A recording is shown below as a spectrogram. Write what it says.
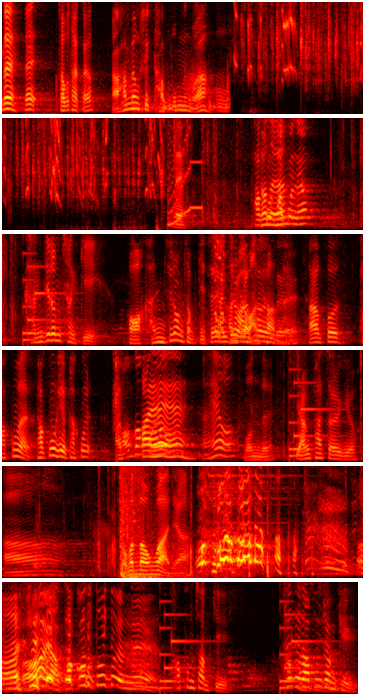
네, 네. 저부터 할까요? 아, 한 명씩 다 뽑는 거야? 네. 바꿔, 저는- 바꿀래요? 간지럼 참기. 아, 간지럼 참기. 제일 간지럼 간지럼, 안안 타는데. 다음 분. 바꾸면 바꾸기 바꾸 빨리 해. 아, 해요. 뭔데? 양파 썰기요. 아. 너만 나온 거 아니야. 아, 야, 바꿔도 또 있더였네. 하품 참기. 하도 나쁜 참기.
